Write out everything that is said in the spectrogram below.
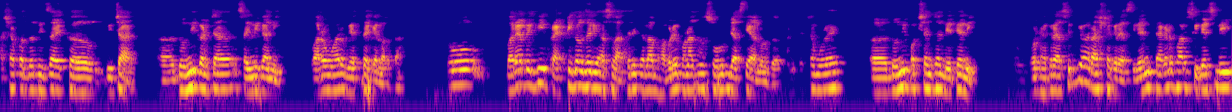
अशा पद्धतीचा एक विचार दोन्हीकडच्या सैनिकांनी वारंवार व्यक्त केला होता. तो बऱ्यापैकी प्रॅक्टिकल जरी असला तरी त्याला भाबडेपणाचं स्वरूप जास्ती आलं होतं. आणि त्याच्यामुळे दोन्ही पक्षांच्या नेत्यांनी उद्धव ठाकरे असतील किंवा राज ठाकरे असतील यांनी त्याकडे फार सिरियसली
